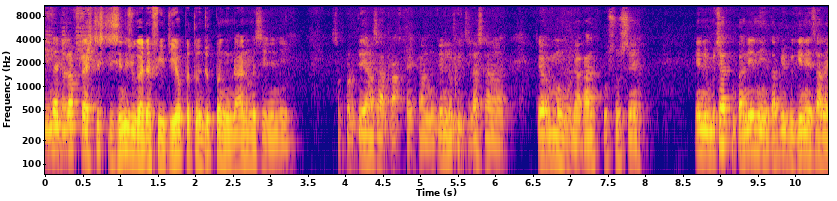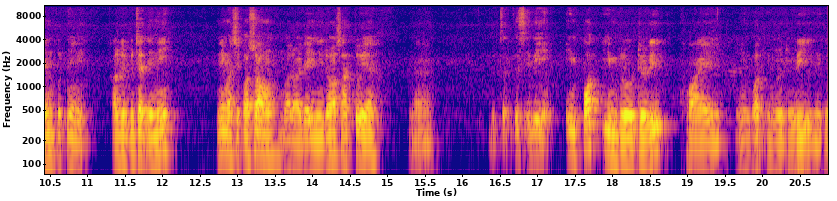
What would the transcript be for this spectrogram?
ini adalah flash disk. Di sini juga ada video petunjuk penggunaan mesin ini. Seperti yang saya praktekkan. Mungkin lebih jelas karena dia menggunakan khusus ya ini dipencet bukan ini tapi begini cara inputnya nih. Kalau dipencet ini ini masih kosong. Baru ada ini doang satu ya. Nah terus ini import embroidery file. Import embroidery gitu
